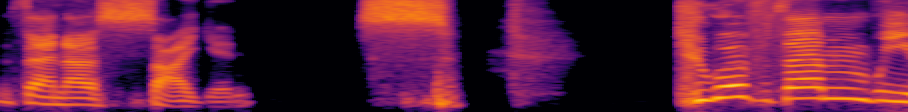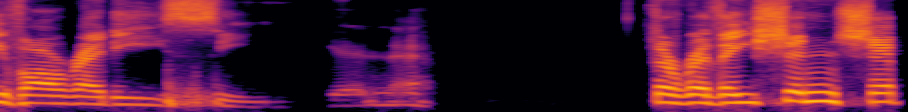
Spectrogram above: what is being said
than a science. Two of them we've already seen. The relationship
